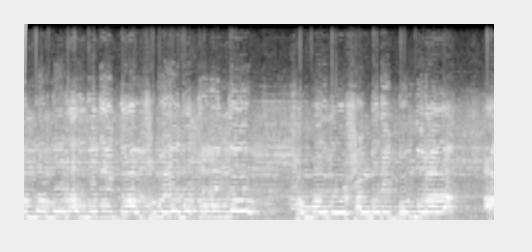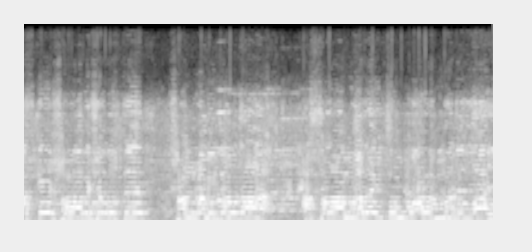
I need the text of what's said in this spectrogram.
অন্যান্য রাজনৈতিক দল সমূহের নেতৃবৃন্দ, সম্মানিত সাংবাদিক বন্ধুরা, আজকে সমাবেশে উপস্থিত সংগ্রামী জনতা, আসসালামু আলাইকুম রাহমাতুল্লাহি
